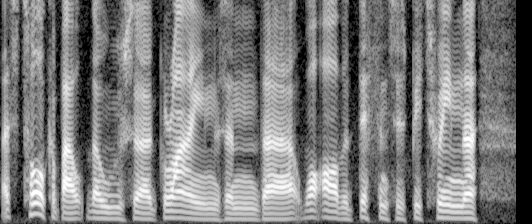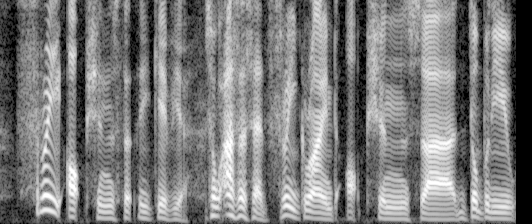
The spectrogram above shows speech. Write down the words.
let's talk about those uh, grinds and uh, what are the differences between the three options that they give you? So as I said three grind options uh, W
